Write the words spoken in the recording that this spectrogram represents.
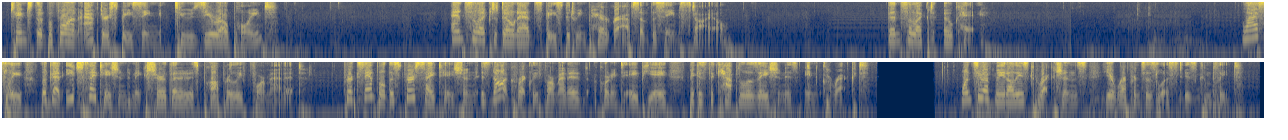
change the before and after spacing to zero point, and select Don't Add Space Between Paragraphs of the same style. Then select OK. Lastly, look at each citation to make sure that it is properly formatted. For example, this first citation is not correctly formatted according to APA because the capitalization is incorrect. Once you have made all these corrections, your references list is complete.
